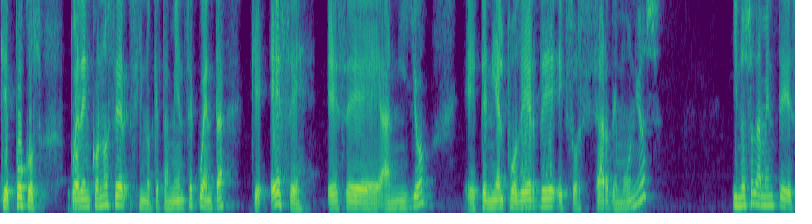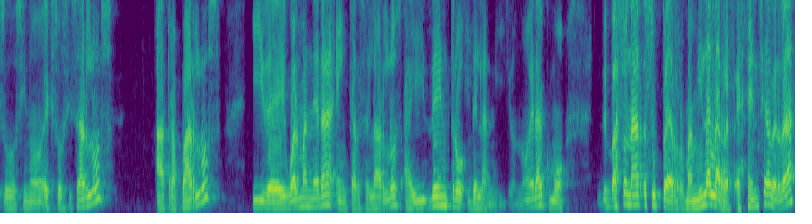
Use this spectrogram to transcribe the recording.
que, pocos pueden conocer, sino que también se cuenta que ese, ese anillo eh, tenía el poder de exorcizar demonios. Y no solamente eso, sino exorcizarlos, atraparlos y de igual manera encarcelarlos ahí dentro del anillo, ¿no? Era como, va a sonar súper mamila la referencia, ¿verdad?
